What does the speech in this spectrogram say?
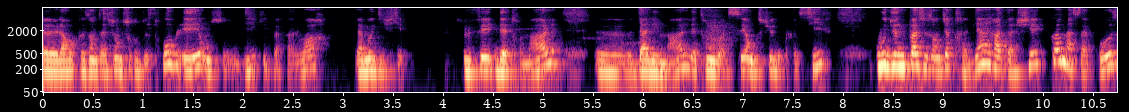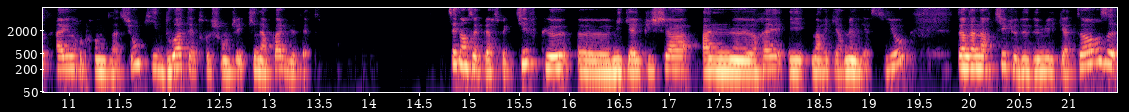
euh, la représentation source de trouble et on se dit qu'il va falloir la modifier. Le fait d'être mal, euh, d'aller mal, d'être angoissé, anxieux, dépressif, ou de ne pas se sentir très bien est rattaché, comme à sa cause, à une représentation qui doit être changée, qui n'a pas lieu d'être. C'est dans cette perspective que euh, Michael Pichat, Anne Ray et Marie-Carmen Castillo dans un article de 2014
